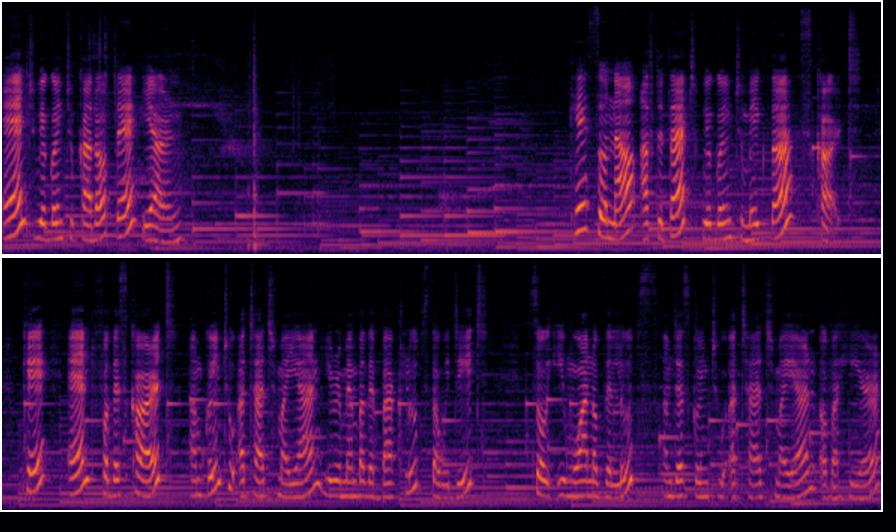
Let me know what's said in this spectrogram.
And we're going to cut off the yarn okay so now after that we're going to make the skirt. Okay and for the skirt I'm going to attach my yarn. You remember the back loops that we did? So in one of the loops I'm just going to attach my yarn over here.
